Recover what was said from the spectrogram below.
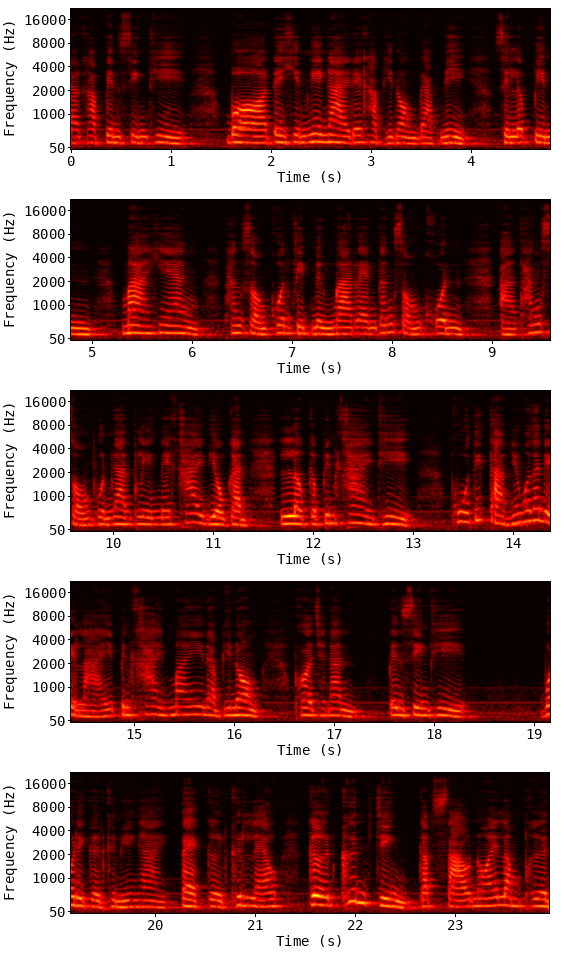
นะคะ เป็นสิ่งที่บอได้เห็นง่ายๆได้ค่ะ พี่น้องแบบนี้ ศิลปินมาแห้งทั้งสองคนติดหนึ่งมาแรงทั้งสองคนอ่าทั้งสองผลงานเพลงในค่ายเดียวกันเราก็เป็นค่ายที่ผู้ที่ตามยังว่าท่านเดหลายเป็นค่ายไม่นะพี่น้อง เพราะฉะนั้นเป็นสิ่งที่ บ่ได้เกิดขึ้นง่ายๆ แต่เกิดขึ้นแล้ว เกิดขึ้นจริงกับสาวน้อยลำเพลิน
